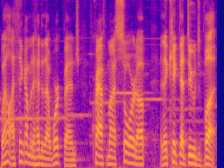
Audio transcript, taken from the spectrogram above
Well, I think I'm going to head to that workbench, craft my sword up, and then kick that dude's butt.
